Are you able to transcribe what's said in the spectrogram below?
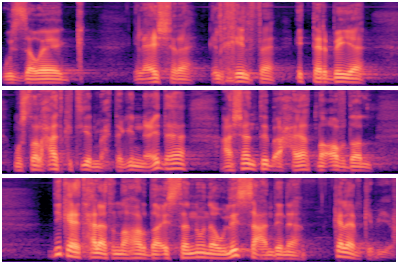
والزواج العشرة الخلفة التربية. مصطلحات كتير محتاجين نعيدها عشان تبقى حياتنا أفضل. دي كانت حلقة النهاردة. استنونا ولسه عندنا كلام كبير.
